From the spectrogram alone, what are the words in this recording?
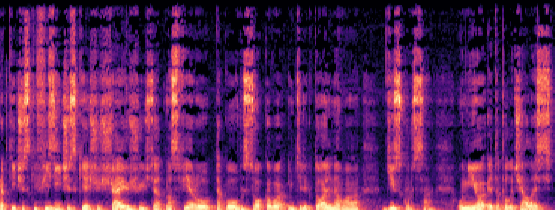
практически физически ощущающуюся атмосферу такого высокого интеллектуального дискурса. У нее это получалось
